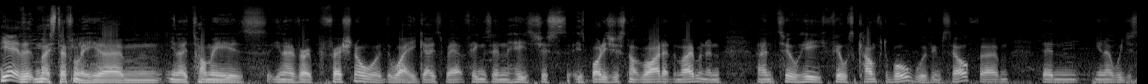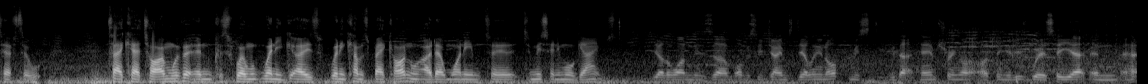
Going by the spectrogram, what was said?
Yeah, most definitely. Um, you know, Tomi is you know very professional with the way he goes about things, and he's just his body's just not right at the moment. And until he feels comfortable with himself, um, then you know we just have to take our time with it. And because when, when he goes when he comes back on, I don't want him to, to miss any more games. The other one is um, obviously James Delianov missed with that hamstring, I, think it is. Where's he at? And ha-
